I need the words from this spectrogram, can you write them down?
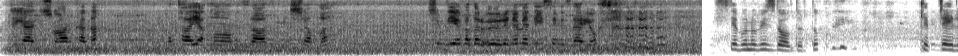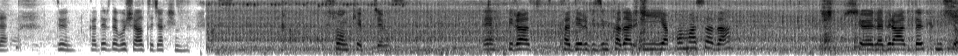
Amca geldi şu arkada. Hata yapmamamız lazım inşallah. Şimdiye kadar öğrenemediysenizler yoksa. işte bunu biz doldurduk. Kepçeyle. Dün. Kadir de boşaltacak şimdi. Son kepçemiz. Eh biraz Kadir bizim kadar iyi yapamasa da şöyle biraz dökmüş o.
